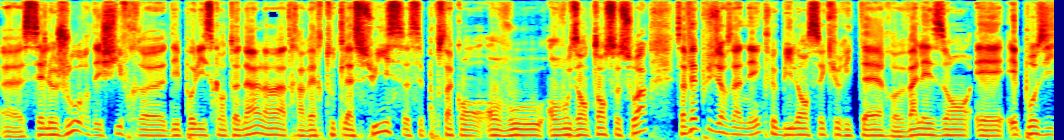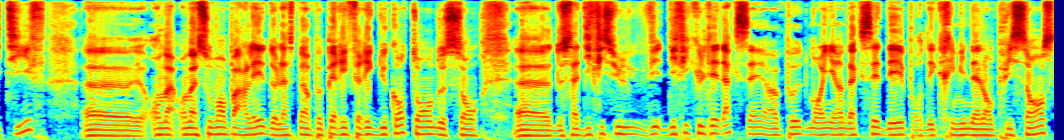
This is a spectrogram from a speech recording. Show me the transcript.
euh, c'est le jour des chiffres euh, des polices cantonales hein, à travers toute la Suisse. C'est pour ça qu'on on vous on vous entend ce soir. Ça fait plusieurs années que le bilan sécuritaire euh, valaisan est, est positif. Euh, on a on a souvent parlé de l'aspect un peu périphérique du canton, de son de sa difficulté d'accès, un peu de moyens d'accéder pour des criminels en puissance.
